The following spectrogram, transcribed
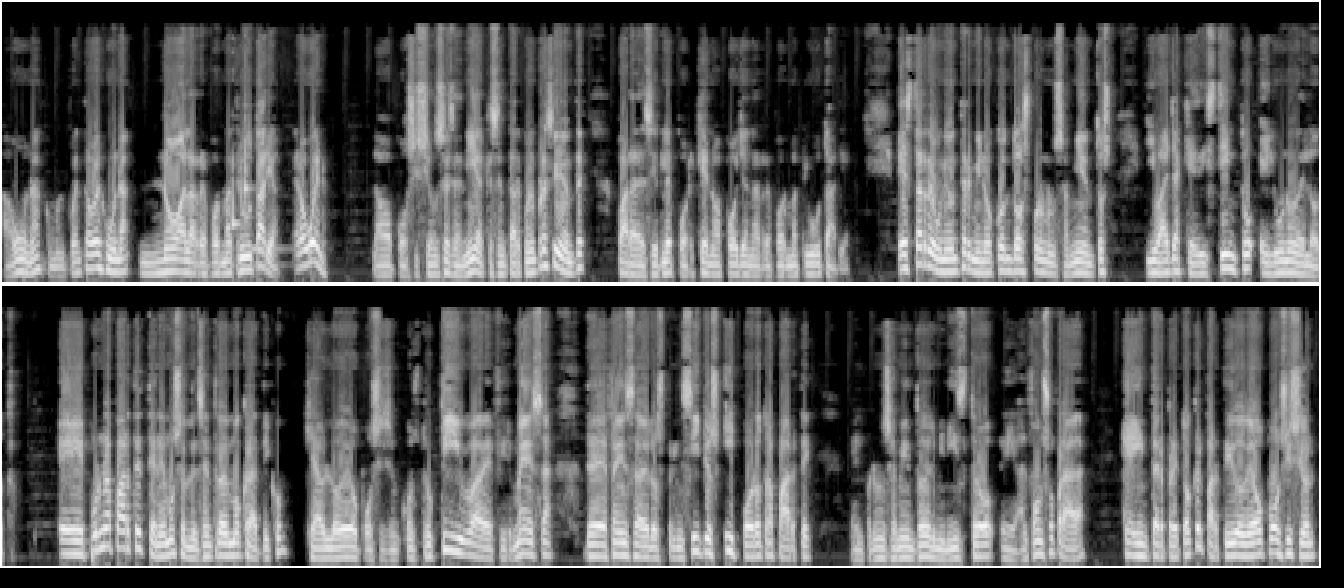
a una, como el Puente Ovejuna, no a la reforma tributaria. Pero bueno, la oposición se tenía que sentar con el presidente para decirle por qué no apoyan la reforma tributaria. Esta reunión terminó con dos pronunciamientos y vaya que distinto el uno del otro. Eh, por una parte tenemos el del Centro Democrático, que habló de oposición constructiva, de firmeza, de defensa de los principios, y por otra parte el pronunciamiento del ministro eh, Alfonso Prada, que interpretó que el partido de oposición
